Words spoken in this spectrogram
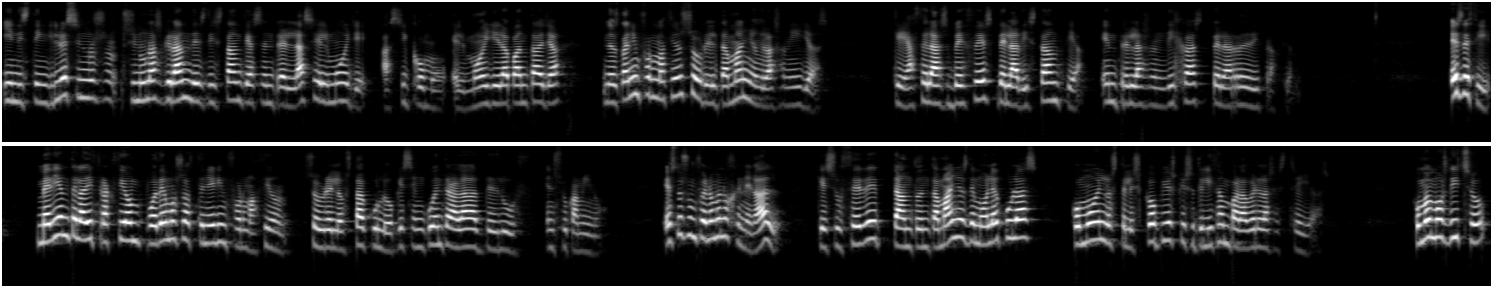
indistinguibles sin, unas grandes distancias entre el láser y el muelle, así como el muelle y la pantalla, nos dan información sobre el tamaño de las anillas, que hace las veces de la distancia entre las rendijas de la red de difracción. Es decir, mediante la difracción podemos obtener información sobre el obstáculo que se encuentra al haz de luz en su camino. Esto es un fenómeno general que sucede tanto en tamaños de moléculas como en los telescopios que se utilizan para ver las estrellas. Como hemos dicho,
